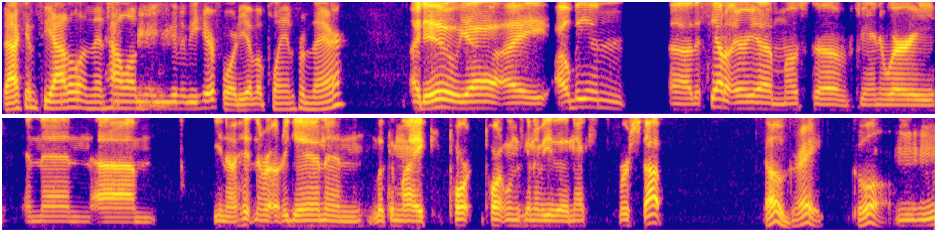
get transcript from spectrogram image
Back in Seattle, and then how long are you going to be here for? Do you have a plan from there? I do, yeah. I I'll be in uh, the Seattle area most of January, and then um, you know hitting the road again, and looking like Port Portland's going to be the next first stop. Oh, great, cool. hmm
